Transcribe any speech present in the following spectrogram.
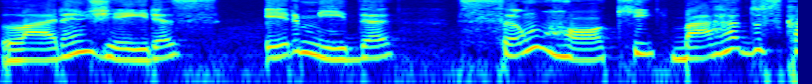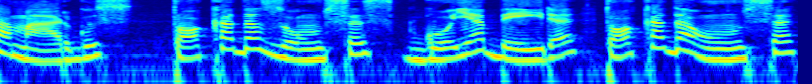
Laranjeiras, Ermida, São Roque, Barra dos Camargos, Toca das Onças, Goiabeira, Toca da Onça,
